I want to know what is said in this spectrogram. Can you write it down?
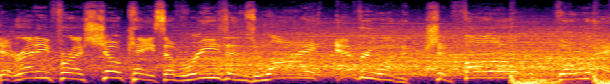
Get ready for a showcase of reasons why everyone should follow the way.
